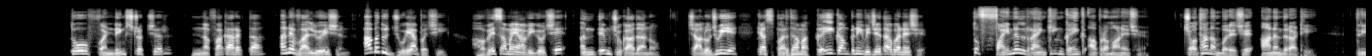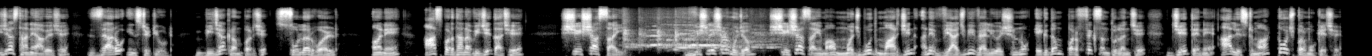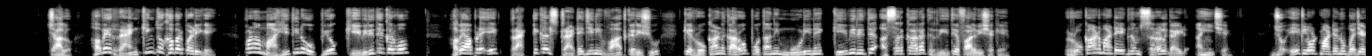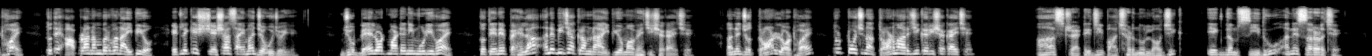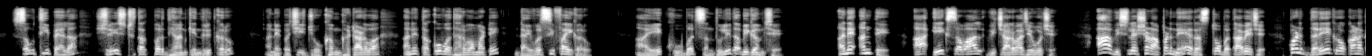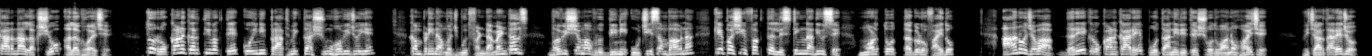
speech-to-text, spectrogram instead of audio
તો ફંડિંગ સ્ટ્રક્ચર, નફાકારકતા અને વેલ્યુએશન આ બધું જોયા પછી હવે સમય આવી ગયો છે અંતિમ ચુકાદાનો. ચાલો જોઈએ કે આ સ્પર્ધામાં કઈ કંપની વિજેતા બને છે. તો ફાઇનલ રેન્કિંગ કંઈક આ પ્રમાણે છે. ચોથા નંબરે છે આનંદ રાઠી. ત્રીજા સ્થાને આવે છે ઝારો ઇન્સ્ટિટ્યૂટ. બીજા ક્રમ પર છે સોલર વર્લ્ડ. અને આ સ્પર્ધાના વિજેતા છે શેષાસાઈ. વિશ્લેષણ મુજબ શેષાસાઈમાં મજબૂત માર્જિન અને વ્યાજબી વેલ્યુએશનનું એકદમ પરફેક્ટ સંતુલન છે જે તેને આ લિસ્ટમાં ટોચ પર મૂકે છે. ચાલો, હવે રેન્કિંગ તો ખબર પડી ગઈ, પણ આ માહિતીનો ઉપયોગ કેવી રીતે કરવો? હવે આપણે એક પ્રેક્ટિકલ સ્ટ્રેટેજીની વાત કરીશું કે રોકાણકારો પોતાની મૂડીને કેવી રીતે અસરકારક રીતે ફાળવી શકે. રોકાણ માટે એકદમ સરળ ગાઈડ અહીં છે. જો એક લોટ માટેનું બજેટ હોય, તો તે આપણા નંબર વન આઈપીઓ એટલે કે શેષાસાઈમાં જવું જોઈએ. જો બે લોટ માટેની મૂડી હોય, તો તેને પહેલા અને બીજા ક્રમના આઈપીઓમાં વહેંચી શકાય છે. અને જો ત્રણ લોટ હોય, તો ટોચના ત્રણ માર્જી કરી શકાય છે. આ સ્ટ્રેટેજી પાછળનું લોજિક એકદમ સીધું અને સરળ છે. સૌથી પહેલા શ્રેષ્ઠ તક પર ધ્યાન કેન્દ્રિત કરો અને પછી જોખમ ઘટાડવા અને તકો વધારવા માટે ડાયવર્સિફાય કરો. આ એક ખૂબ જ સંતુલિત અભિગમ છે. અને અંતે, આ એક સવાલ વિચારવા જેવો છે. આ વિશ્લેષણ આપણને રસ્તો બતાવે છે, પણ દરેક રોકાણકારના લક્ષ્યો અલગ હોય છે. તો રોકાણ કરતી વખતે કોઈની પ્રાથમિકતા શું હોવી જોઈએ? કંપનીના મજબૂત ફંડામેન્ટલ્સ, ભવિષ્યમાં વૃદ્ધિની ઊંચી સંભાવના કે પછી ફક્ત લિસ્ટિંગના દિવસે મળતો તગડો ફાયદો? આનો જવાબ દરેક રોકાણકારે પોતાની રીતે શોધવાનો હોય છે. વિચારતા રહેજો.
